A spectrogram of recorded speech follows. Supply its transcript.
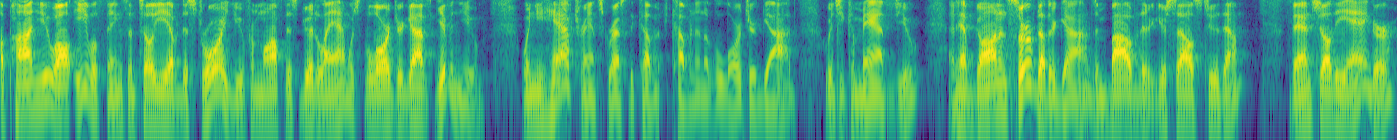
upon you all evil things until ye have destroyed you from off this good land which the Lord your God hath given you, when ye have transgressed the covenant of the Lord your God, which he commanded you, and have gone and served other gods, and bowed yourselves to them. Then shall the anger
